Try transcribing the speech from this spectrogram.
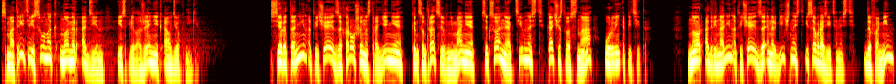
Смотрите рисунок номер один из приложения к аудиокниге. Серотонин отвечает за хорошее настроение, концентрацию внимания, сексуальную активность, качество сна, уровень аппетита. Норадреналин отвечает за энергичность и сообразительность. Дофамин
